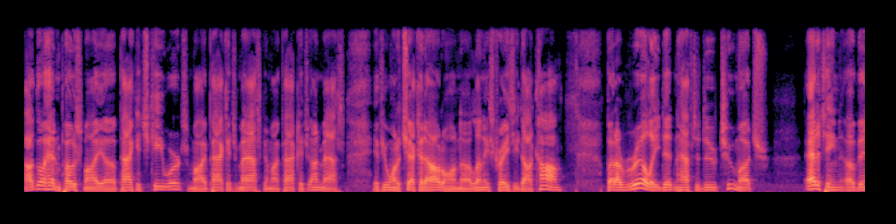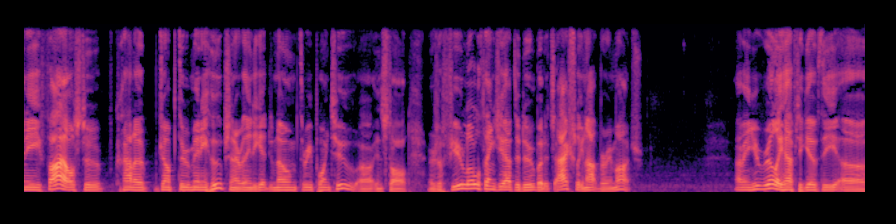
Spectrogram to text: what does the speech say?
I'll go ahead and post my uh, package keywords, my package mask, and my package unmask if you want to check it out on uh, linuxcrazy.com. But I really didn't have to do too much editing of any files to kind of jump through many hoops and everything to get GNOME 3.2 uh, installed. There's a few little things you have to do, but it's actually not very much. I mean, you really have to give the uh,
